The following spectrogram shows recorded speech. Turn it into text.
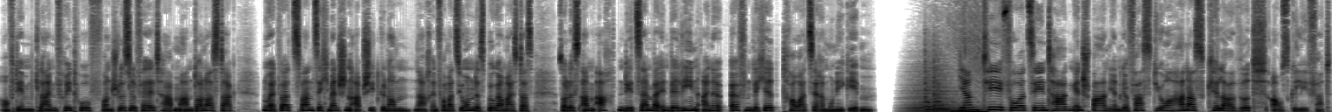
Auf dem kleinen Friedhof von Schlüsselfeld haben am Donnerstag nur etwa 20 Menschen Abschied genommen. Nach Informationen des Bürgermeisters soll es am 8. Dezember in Berlin eine öffentliche Trauerzeremonie geben. Jan T. vor zehn Tagen in Spanien gefasst. Johannas Killer wird ausgeliefert.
